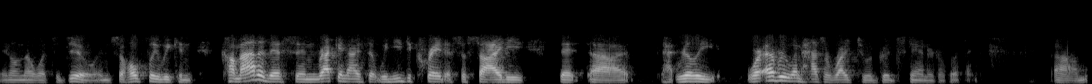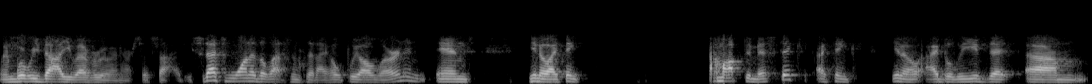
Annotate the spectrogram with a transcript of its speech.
they don't know what to do and so hopefully we can come out of this and recognize that we need to create a society that uh, really where everyone has a right to a good standard of living um, and where we value everyone in our society. So that's one of the lessons that I hope we all learn. And, and you know, I think I'm optimistic. I think, you know, I believe that um,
